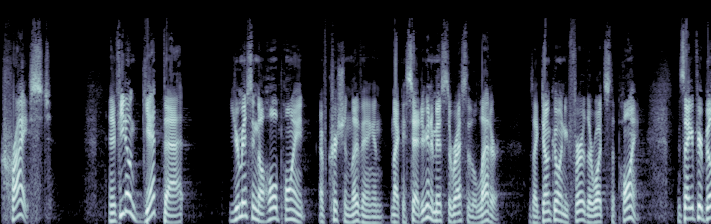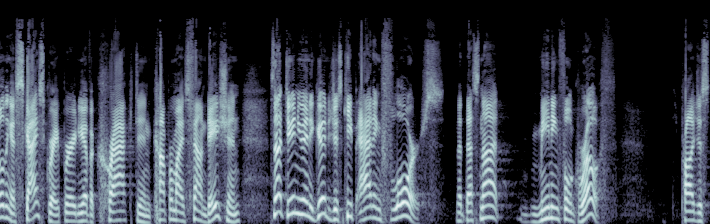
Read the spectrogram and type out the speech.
Christ. And if you don't get that, you're missing the whole point of Christian living. And like I said, you're going to miss the rest of the letter. It's like, don't go any further. What's the point? It's like if you're building a skyscraper and you have a cracked and compromised foundation, it's not doing you any good to just keep adding floors. That, that's not meaningful growth. Probably just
